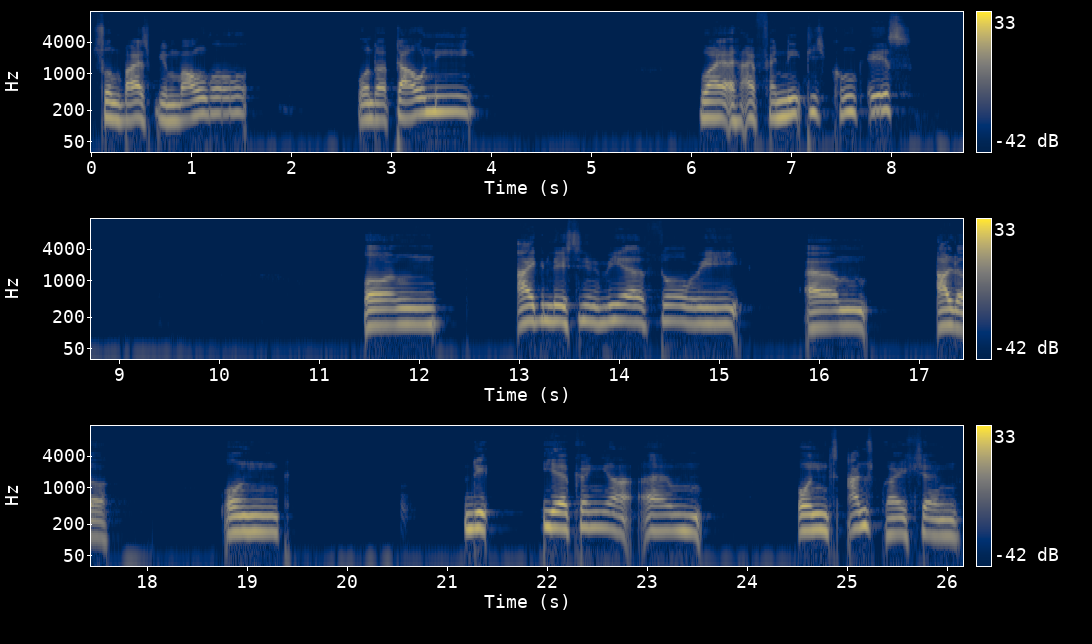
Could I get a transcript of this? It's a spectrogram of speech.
Zum Beispiel Mongo oder Downy, weil es eine Verniedlichung ist. Und eigentlich sind wir so wie ähm, alle. Und die, ihr könnt ja ähm, uns ansprechen.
